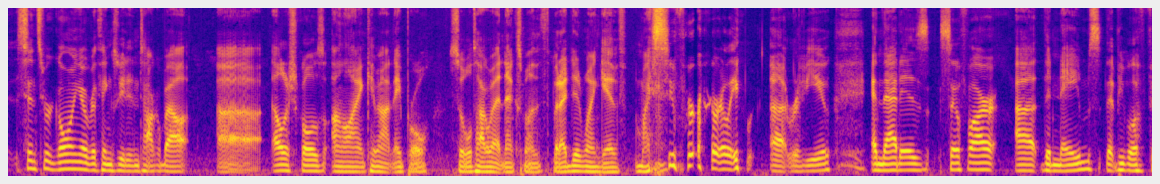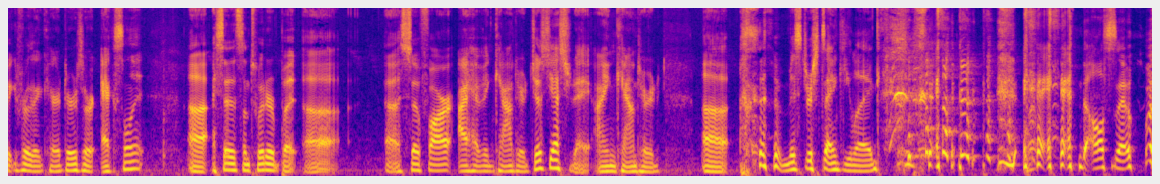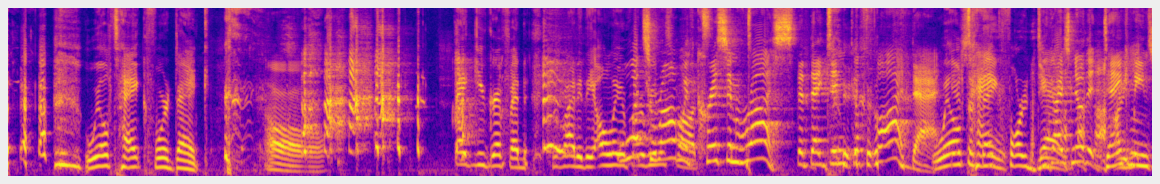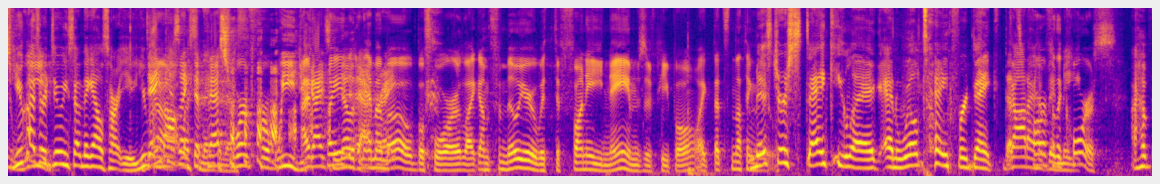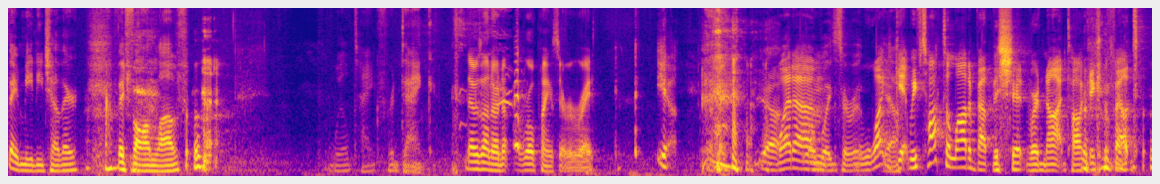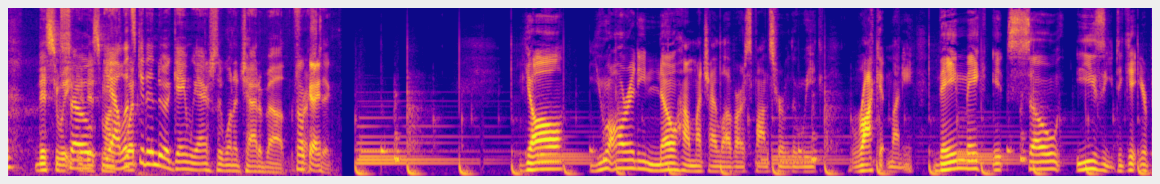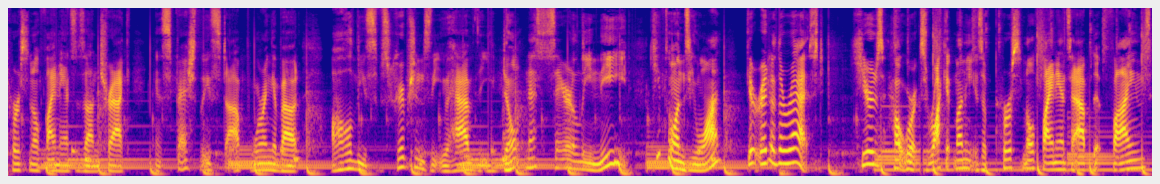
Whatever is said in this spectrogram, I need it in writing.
since we're going over things we didn't talk about, uh, Elder Scrolls Online came out in April, so we'll talk about it next month. But I did want to give my super early uh, review, and that is so far uh, the names that people have picked for their characters are excellent. Uh, I said this on Twitter, but uh, uh, so far I have encountered just yesterday. I encountered uh, Mr. Stanky Leg. and also will tank for dank. Oh. Thank you, Griffin, providing the only appropriate What's appropriate wrong with. Chris and Russ that they didn't guffaw that? Will Here's the tank thing. for dank. you guys know that dank means You guys are doing something else, aren't you? You Dank are not is like the listening to best this. word for weed. You I've guys played know an that, MMO right? before. Like I'm familiar with the funny names of people. Like that's nothing. new. Mr. Stanky Leg and Will Tank for Dank. That's God, I par hope for they the meet. course. I hope they meet each other. I hope they fall in love. Will Tank for Dank. That was on a, a role playing server, right? Yeah. yeah. What um? Server. What Yeah. get? We've talked a lot about this shit. We're not talking about this week. So this month. yeah, let's What- get into a game we actually want to chat about. Fresh Okay. Stick. Y'all, you already know how much I love our sponsor of the week, Rocket Money. They make it so easy to get your personal finances on track and especially stop worrying about all these subscriptions that you have that you don't necessarily need. Keep the ones you want, get rid of the rest. Here's how it works Rocket Money is a personal finance app that finds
